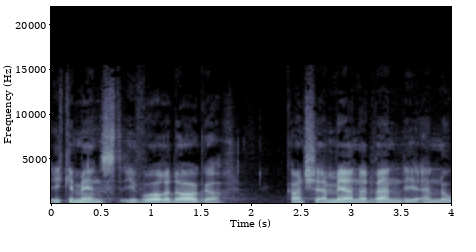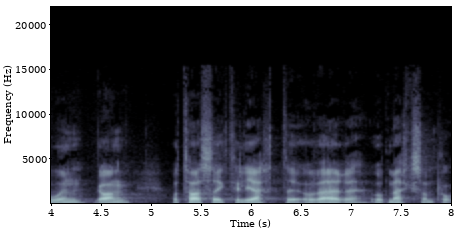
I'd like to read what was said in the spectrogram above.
ikke minst i våre dager kanskje er mer nødvendig enn noen gang å ta seg til hjertet og være oppmerksom på.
